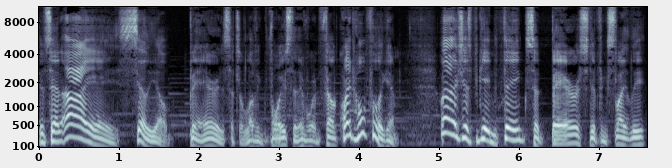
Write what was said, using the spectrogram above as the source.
and said, Aye, silly old bear, in such a loving voice that everyone felt quite hopeful again. Well, I just beginning to think, said Bear, sniffing slightly,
